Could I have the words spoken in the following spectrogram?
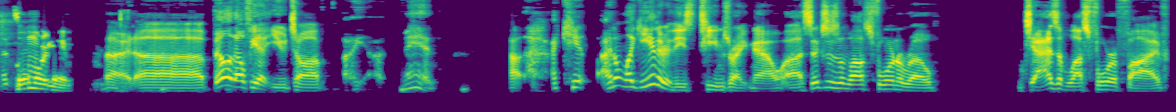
That's one it. more game. All right. Uh, Philadelphia at Utah. I, uh, man, uh, I can't. I don't like either of these teams right now. Uh, Sixers have lost four in a row. Jazz have lost four or five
